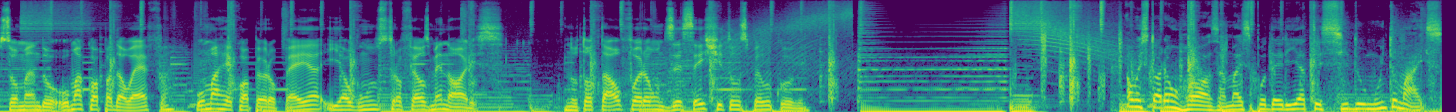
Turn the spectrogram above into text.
somando uma Copa da UEFA, uma Recopa Europeia e alguns troféus menores. No total foram 16 títulos pelo clube. É uma história honrosa, mas poderia ter sido muito mais.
